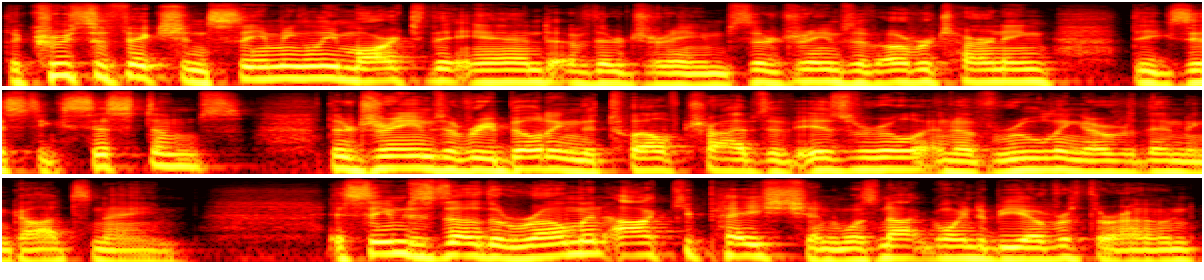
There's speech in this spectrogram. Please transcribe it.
The crucifixion seemingly marked the end of their dreams, their dreams of overturning the existing systems, their dreams of rebuilding the 12 tribes of Israel and of ruling over them in God's name. It seemed as though the Roman occupation was not going to be overthrown.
